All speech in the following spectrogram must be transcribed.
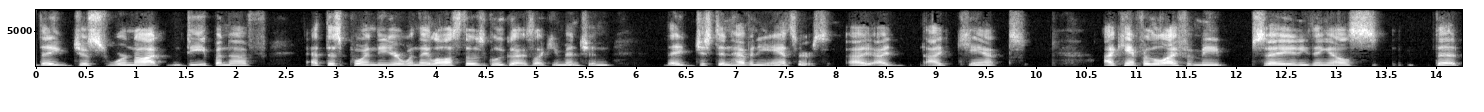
they just were not deep enough at this point in the year when they lost those glue guys, like you mentioned. They just didn't have any answers. I I I can't I can't for the life of me say anything else that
